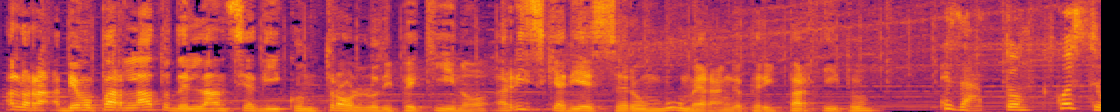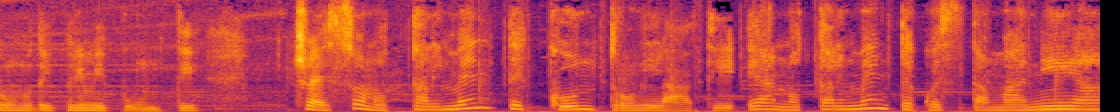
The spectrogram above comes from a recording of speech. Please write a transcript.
Allora, abbiamo parlato dell'ansia di controllo di Pechino. Rischia di essere un boomerang per il partito? Esatto, questo è uno dei primi punti. Cioè sono talmente controllati e hanno talmente questa mania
